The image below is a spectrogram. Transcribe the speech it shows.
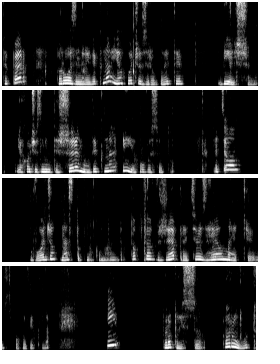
Тепер розміри вікна я хочу зробити більшими. Я хочу змінити ширину вікна і його висоту. Для цього вводжу наступну команду. Тобто вже працюю з геометрією свого вікна. І прописую root,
